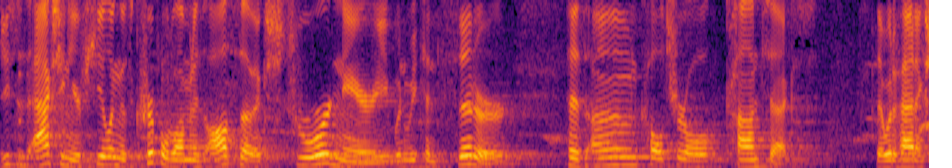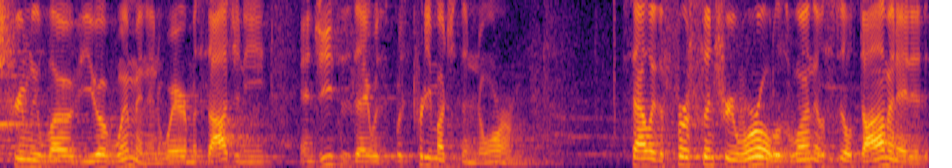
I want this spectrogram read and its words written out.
Jesus' action here of healing this crippled woman is also extraordinary when we consider his own cultural context that would have had an extremely low view of women and where misogyny in Jesus' day was, was pretty much the norm. Sadly, the first century world was one that was still dominated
